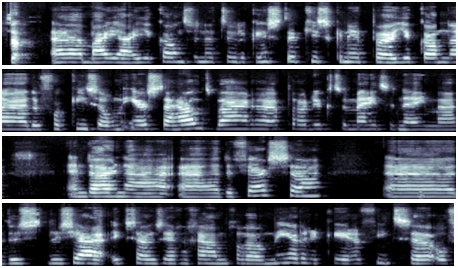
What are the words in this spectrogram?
Zo. Uh, maar ja, je kan ze natuurlijk in stukjes knippen. Je kan uh, ervoor kiezen om eerst de houdbare producten mee te nemen en daarna de verse. dus, dus ja, ik zou zeggen, ga hem gewoon meerdere keren fietsen of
